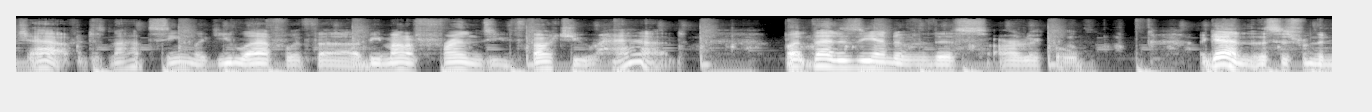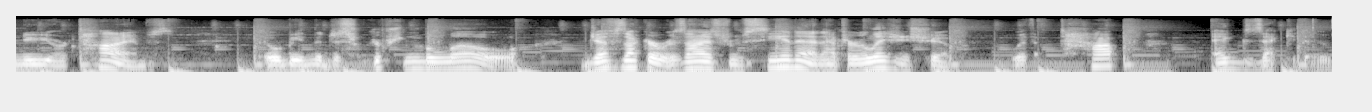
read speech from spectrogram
Jeff, it does not seem like you left with uh, the amount of friends you thought you had. But that is the end of this article. Again, this is from the New York Times. It will be in the description below. Jeff Zucker resigns from CNN after relationship with top executive.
